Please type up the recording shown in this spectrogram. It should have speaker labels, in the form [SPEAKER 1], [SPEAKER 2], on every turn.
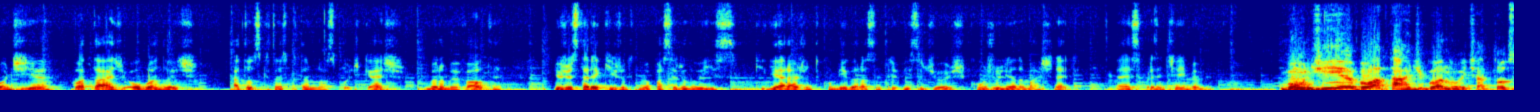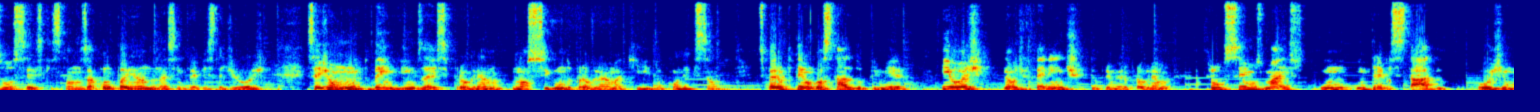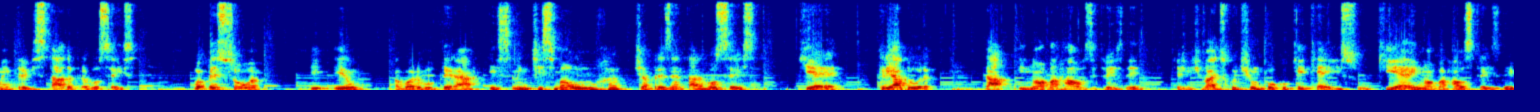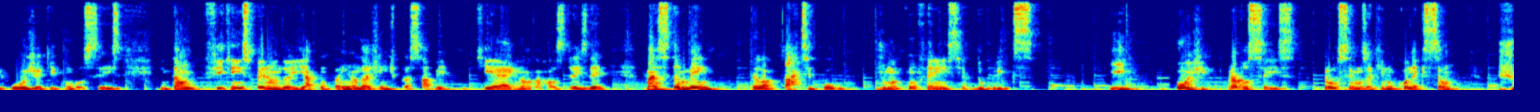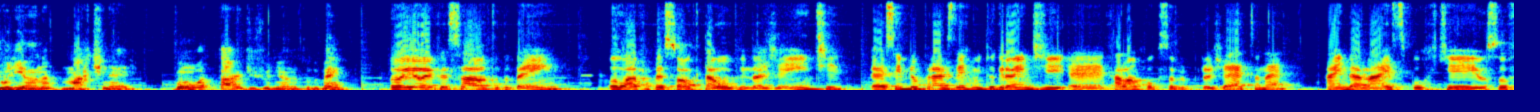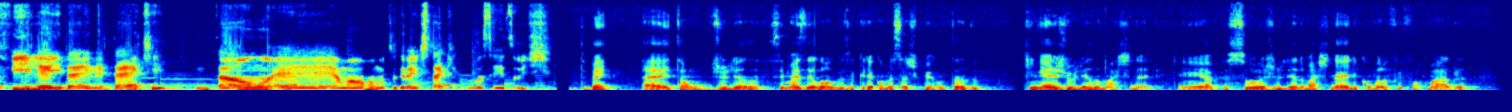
[SPEAKER 1] Bom dia, boa tarde ou boa noite a todos que estão escutando nosso podcast. Meu nome é Walter e hoje eu estarei aqui junto do meu parceiro Luiz, que guiará junto comigo a nossa entrevista de hoje com Juliana Martinelli. É, se presente aí, meu amigo.
[SPEAKER 2] Bom dia, boa tarde, boa noite a todos vocês que estão nos acompanhando nessa entrevista de hoje. Sejam muito bem-vindos a esse programa, nosso segundo programa aqui do Conexão. Espero que tenham gostado do primeiro. E hoje, não diferente do primeiro programa, trouxemos mais um entrevistado, hoje uma entrevistada para vocês, uma pessoa que eu agora vou ter a excelentíssima honra de apresentar a vocês, que é criadora da Inova House 3D, que a gente vai discutir um pouco o que, que é isso, o que é a Inova House 3D hoje aqui com vocês. Então, fiquem esperando aí, acompanhando a gente para saber o que é a Inova House 3D, mas também ela participou de uma conferência do BRICS e hoje, para vocês, trouxemos aqui no Conexão Juliana Martinelli. Boa tarde, Juliana, tudo bem?
[SPEAKER 3] Oi, oi, pessoal, tudo bem? Olá para o pessoal que está ouvindo a gente. É sempre um prazer muito grande é, falar um pouco sobre o projeto, né? Ainda mais porque eu sou filha aí da Enetec, então é, é uma honra muito grande estar aqui com vocês hoje.
[SPEAKER 1] Muito bem. É, então, Juliana, sem mais delongas, eu queria começar te perguntando quem é Juliana Martinelli? Quem é a pessoa Juliana Martinelli? Como ela foi formada?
